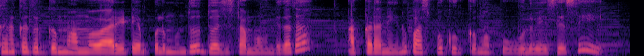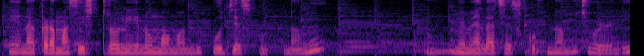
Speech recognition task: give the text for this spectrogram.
కనకదుర్గమ్మ అమ్మవారి టెంపుల్ ముందు ధ్వజస్తంభం ఉంది కదా అక్కడ నేను పసుపు కుంకుమ పువ్వులు వేసేసి నేను అక్కడ మా సిస్టర్ నేను మా మమ్మీ పూజ చేసుకుంటున్నాము. మేము ఎలా చేసుకుంటున్నాము చూడండి.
